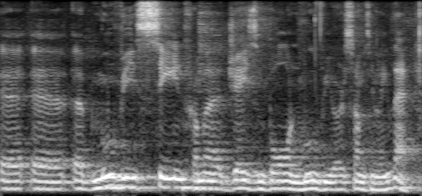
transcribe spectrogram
a, a, a movie scene from a Jason Bourne movie or something like that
